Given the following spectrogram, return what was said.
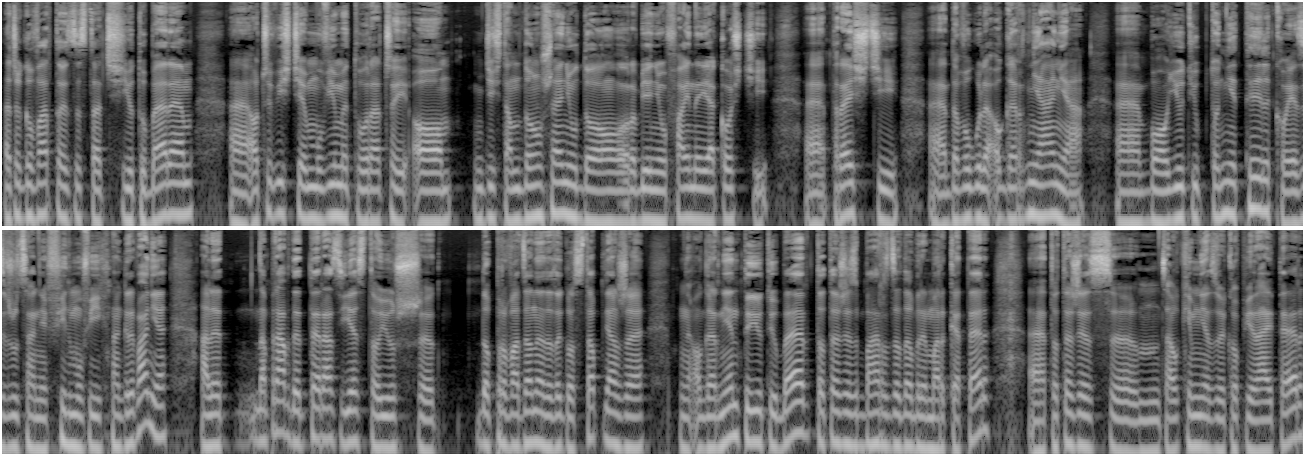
dlaczego warto jest zostać YouTuberem. E, oczywiście mówimy tu raczej o gdzieś tam dążeniu do robienia fajnej jakości e, treści, e, do w ogóle ogarniania, e, bo YouTube to nie tylko jest wrzucanie filmów i ich nagrywanie, ale naprawdę teraz jest to już e, doprowadzone do tego stopnia, że ogarnięty youtuber to też jest bardzo dobry marketer, e, to też jest całkiem niezły copywriter,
